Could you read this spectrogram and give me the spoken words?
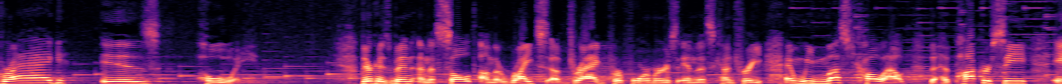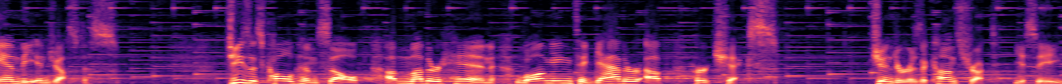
Drag is holy. There has been an assault on the rights of drag performers in this country, and we must call out the hypocrisy and the injustice. Jesus called himself a mother hen longing to gather up her chicks. Gender is a construct, you see.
